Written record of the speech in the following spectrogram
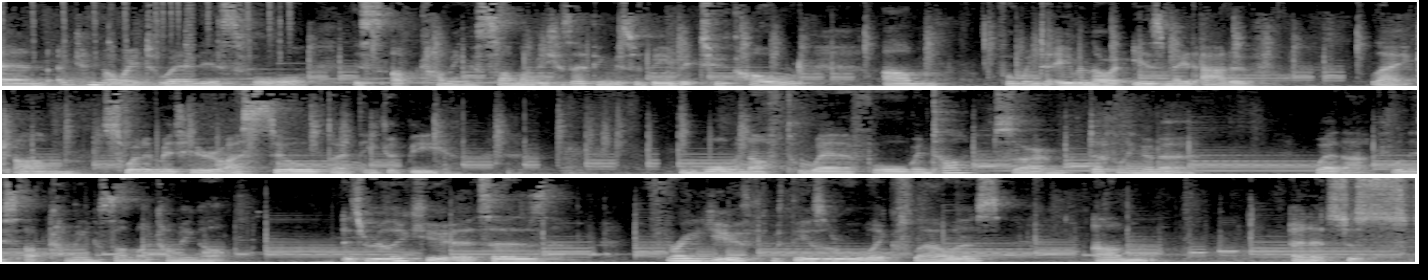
And I cannot wait to wear this for this upcoming summer because I think this would be a bit too cold um, for winter, even though it is made out of like um, sweater material, I still don't think it'd be warm enough to wear for winter. So I'm definitely gonna wear that for this upcoming summer coming up. It's really cute. It says free youth with these little like flowers. Um, and it's just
